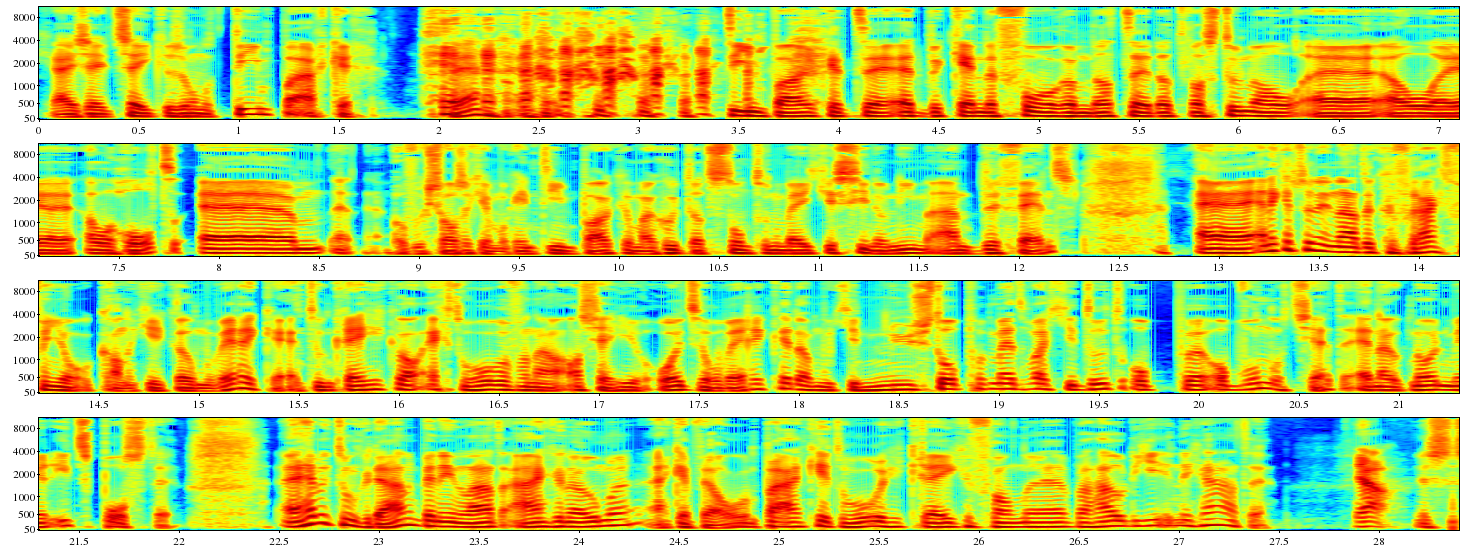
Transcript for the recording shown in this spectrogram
jij zit zeker zonder teamparker. Teampark, het, eh, het bekende forum, dat, eh, dat was toen al, uh, al, al hot. Uh, overigens was ik helemaal geen teamparker, maar goed, dat stond toen een beetje synoniem aan de fans. en ik heb toen inderdaad ook gevraagd van, joh, kan ik hier komen werken? En toen kreeg ik wel echt te horen van, nou, als jij hier ooit wil werken, dan moet je nu stoppen met wat je doet op, op Wonderchat en ook nooit meer iets posten. heb ik toen gedaan, ik ben inderdaad aangenomen. Ik heb wel een paar keer te horen gekregen van, we houden je in de gaten. Ja. Dus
